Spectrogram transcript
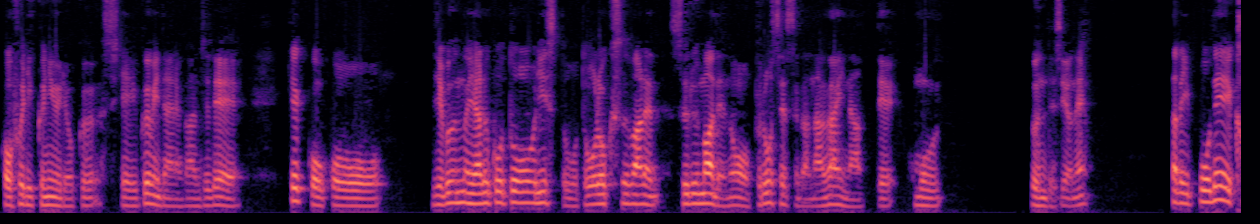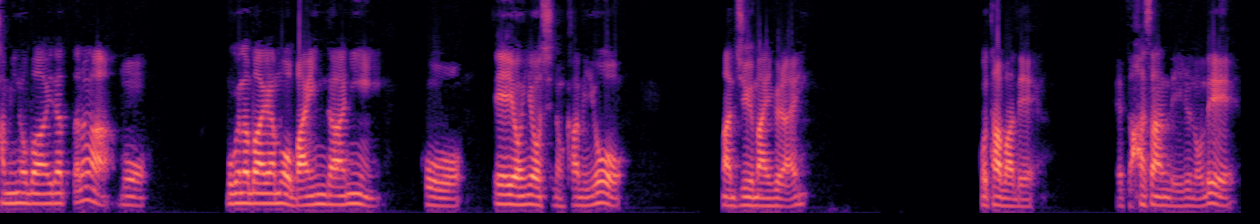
こうフリック入力していくみたいな感じで、結構こう、自分のやることリストを登録するまで、するまでのプロセスが長いなって思うんですよね。ただ一方で紙の場合だったら、もう、僕の場合はもうバインダーに、こう、A4 用紙の紙を、まあ10枚ぐらい、こう束で、えっと、挟んでいるので、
